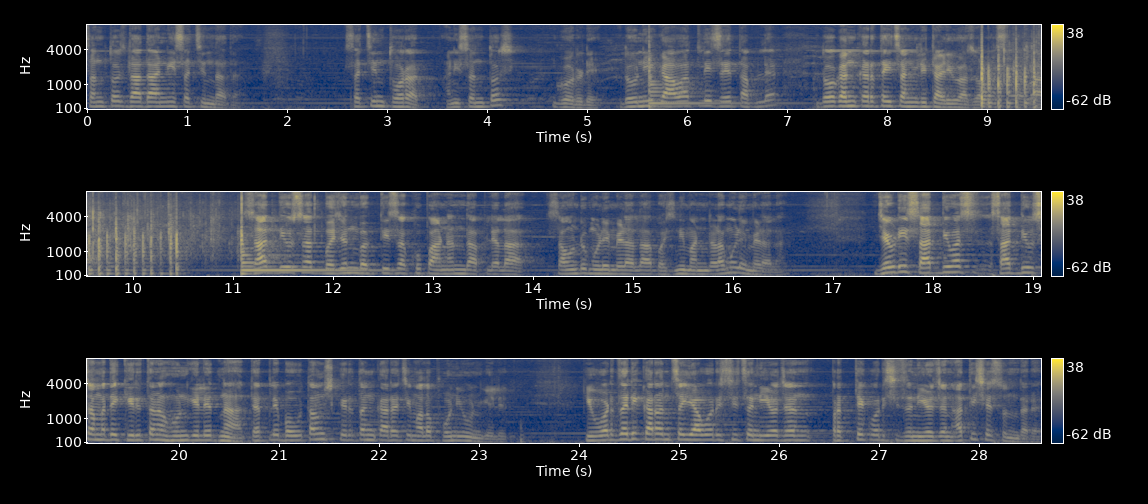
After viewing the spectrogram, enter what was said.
संतोष दादा आणि सचिन दादा. सचिन थोरात आणि संतोष गोरडे. दोन्ही गावातलेच आहेत आपल्या. दोघांकरताही चांगली टाळी वाजवा. सात दिवसात भजन भक्तीचा खूप आनंद आपल्याला साऊंडमुळे मिळाला भजनी मंडळामुळे मिळाला. जेवढी सात दिवस सात दिवसामध्ये कीर्तन होऊन गेलेत ना त्यातले बहुतांश कीर्तनकाराचे मला फोन येऊन गेलेत. की वडजरीकरांचं यावर्षीचं नियोजन प्रत्येक वर्षीचं नियोजन अतिशय सुंदर आहे.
